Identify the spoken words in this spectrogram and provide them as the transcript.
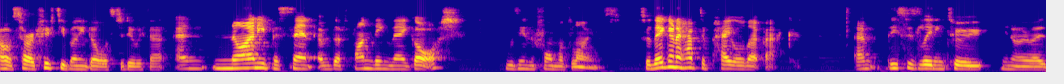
oh, sorry, $50 billion to deal with that. And 90% of the funding they got was in the form of loans. So they're going to have to pay all that back. And this is leading to, you know,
